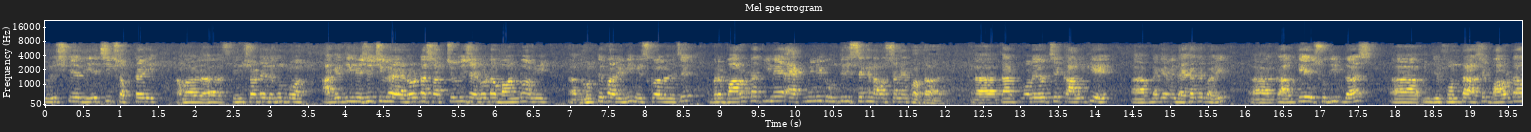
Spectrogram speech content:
পুলিশকে দিয়েছি সবটাই আমার স্ক্রিনশটে দেখুন আগের দিন এসেছিল এগারোটা সাতচল্লিশ এগারোটা বান্ন আমি ধরতে পারিনি মিস কল হয়েছে। এবারে বারোটা তিনে এক মিনিট উনত্রিশ সেকেন্ড আমার সঙ্গে কথা হয়। তারপরে হচ্ছে কালকে আপনাকে আমি দেখাতে পারি কালকে সুদীপ দাস যে ফোনটা আসে বারোটা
